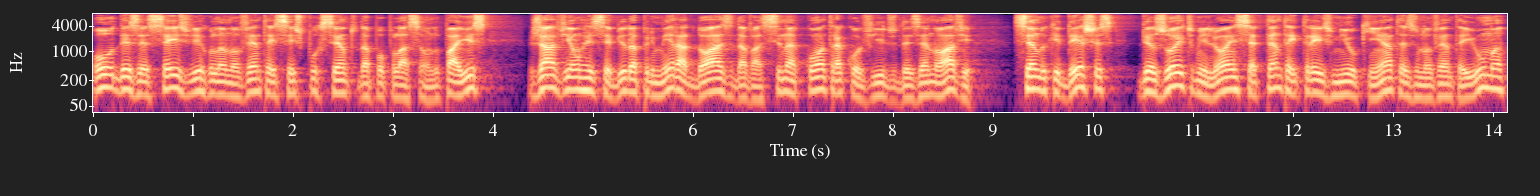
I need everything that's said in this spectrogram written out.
ou 16,96% da população do país, já haviam recebido a primeira dose da vacina contra a Covid-19, sendo que destes, 18.073.591,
